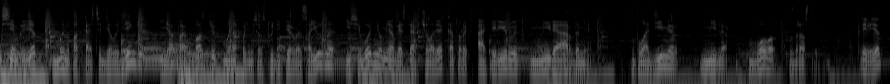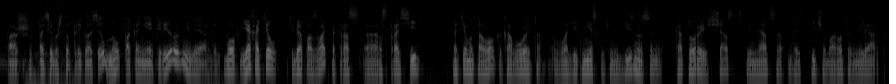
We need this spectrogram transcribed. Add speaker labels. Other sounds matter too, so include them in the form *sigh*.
Speaker 1: Всем привет! Мы на подкасте «Делай деньги». Я Павел Баздрев, мы находимся в студии «Первая Союзная», и сегодня у меня в гостях человек, который оперирует миллиардами. Владимир Миллер. Вова, здравствуй.
Speaker 2: Привет, Паш, спасибо, что пригласил. Ну, пока не оперирую миллиардами.
Speaker 1: Вов, я хотел тебя позвать как раз э, расспросить на тему того, каково это владеть несколькими бизнесами, которые сейчас стремятся достичь оборота в миллиард.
